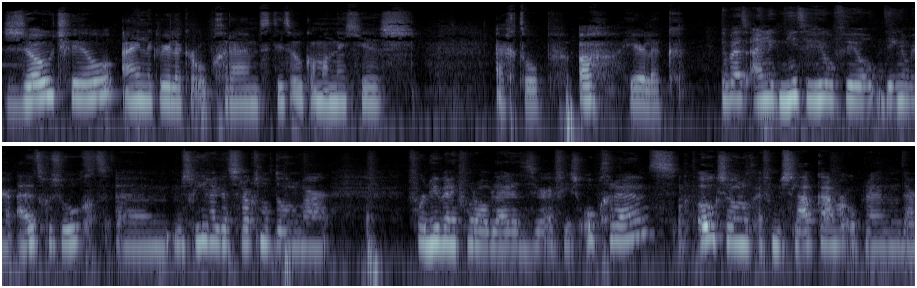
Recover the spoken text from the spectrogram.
Zo chill. Eindelijk weer lekker opgeruimd. Dit ook allemaal netjes. Echt top. Ah, heerlijk. Ik heb uiteindelijk niet heel veel dingen meer uitgezocht. Um, misschien ga ik dat straks nog doen, maar Voor nu ben ik vooral blij dat het weer even is opgeruimd. Ik ook zo nog even mijn slaapkamer opruimen, daar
